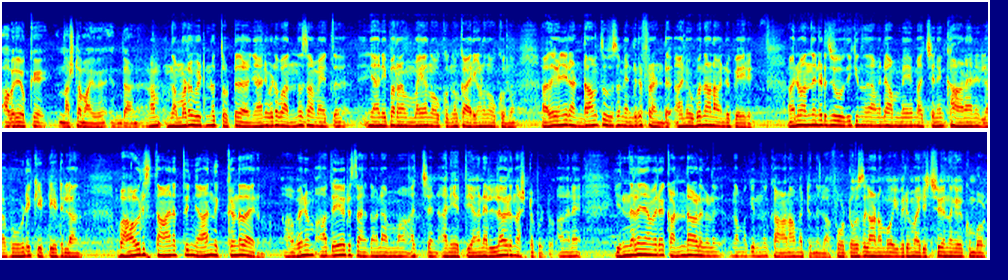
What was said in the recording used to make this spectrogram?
അവരെയൊക്കെ നഷ്ടമായത് എന്താണ്? നമ്മുടെ വീടിന്റെ തൊട്ട് ഞാനിവിടെ വന്ന സമയത്ത് ഞാൻ ഈ പറഞ്ഞ ഉമ്മയെ നോക്കുന്നു കാര്യങ്ങൾ നോക്കുന്നു. അത് കഴിഞ്ഞ് രണ്ടാമത്തെ ദിവസം എന്റെ ഒരു ഫ്രണ്ട് അനൂപ് എന്നാണ് അവന്റെ പേര്. അവൻ വന്ന് എന്റെ അടുത്ത് ചോദിക്കുന്നത് അവന്റെ അമ്മയും അച്ഛനെയും കാണാനില്ല ബോഡി കിട്ടിയിട്ടില്ല അപ്പോൾ ആ ഒരു സ്ഥാനത്ത് ഞാൻ നിൽക്കേണ്ടതായിരുന്നു. അവനും അതേ ഒരു സ്ഥാനത്ത് അവന്റെ അമ്മ അച്ഛൻ അനിയത്തി അങ്ങനെ എല്ലാവരും നഷ്ടപ്പെട്ടു. അങ്ങനെ ഇന്നലെ ഞാൻ വരെ കണ്ട ആളുകൾ നമുക്കിന്ന് കാണാൻ പറ്റുന്നില്ല. ഫോട്ടോസ് കാണുമ്പോൾ ഇവർ മരിച്ചു എന്ന് കേൾക്കുമ്പോൾ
